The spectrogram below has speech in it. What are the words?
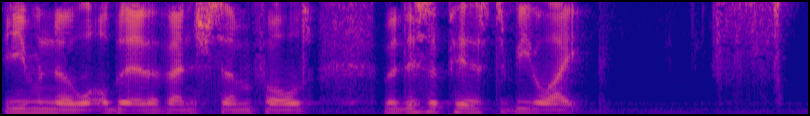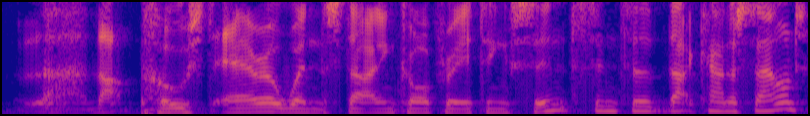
even a little bit of Avenged Sevenfold, but this appears to be like that post era when they started incorporating synths into that kind of sound.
